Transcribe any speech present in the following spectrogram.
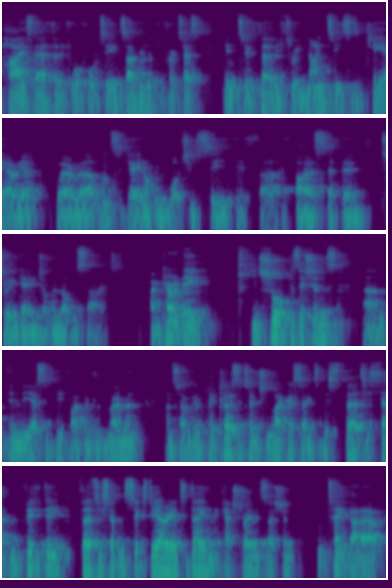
highs there, 34.14. So I'd be looking for a test into 3390s is a key area where uh, once again I'll be watching to see if, uh, if buyers step in to engage on the long side. I'm currently in short positions um, in the S&P 500 at the moment. And so I'm going to pay close attention, like I say, to this 3750, 3760 area today in the cash trading session. If we take that out,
